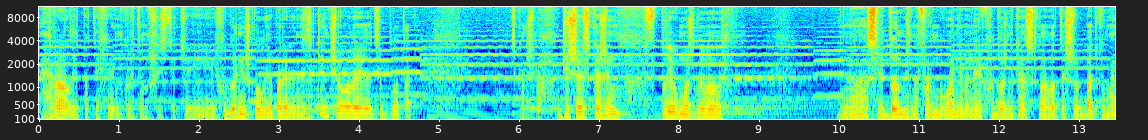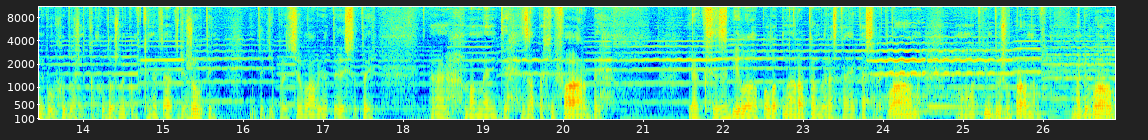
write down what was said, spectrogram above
грали потихеньку, там щось таке. І художню школу я паралельно закінчував, але це було так. Скажімо, більше, скажімо, вплив, можливо, на свідомість, на формування мене як художника склало те, що батько в мене був художником, художником в кінотеатрі Жовтень. Він тоді працював. Я десь той е, моменти, запахи фарби, як з білого полотна раптом виростає якась реклама. От, він дуже вправно малював.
